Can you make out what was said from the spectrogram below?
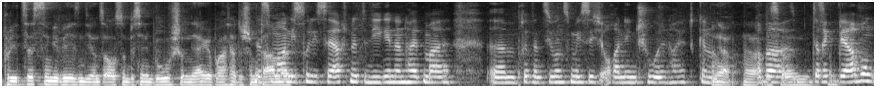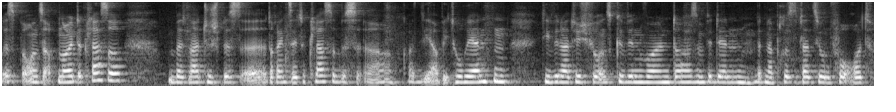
Polizistin gewesen, die uns auch so ein bisschen den Beruf schon näher gebracht hatte, schon Das machen die damals. Polizeiabschnitte, die gehen dann halt mal ähm, präventionsmäßig auch an den Schulen halt, genau. Ja, ja, das Aber direkt Werbung ist bei uns ab 9. Klasse, natürlich bis äh, 13. Klasse, bis äh, quasi die Abiturienten, die wir natürlich für uns gewinnen wollen. Da sind wir dann mit einer Präsentation vor Ort.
